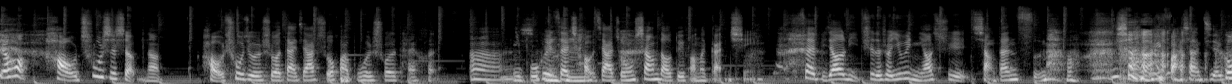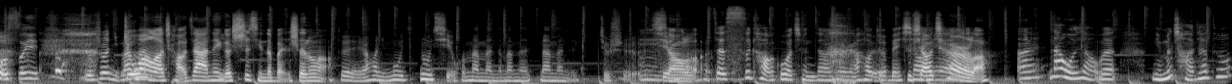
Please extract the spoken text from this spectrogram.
然后好处是什么呢？好处就是说大家说话不会说的太狠，嗯，你不会在吵架中伤到对方的感情，在比较理智的时候，因为你要去想单词嘛，想语法、想结构，所以有时候你慢慢就忘了吵架那个事情的本身了。对，然后你怒怒气也会慢慢的、慢慢、慢慢的就是消了在思考过程当中，然后就被消消气儿。了。哎，那我想问，你们吵架都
